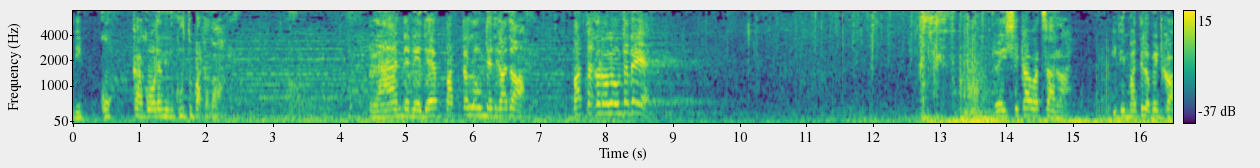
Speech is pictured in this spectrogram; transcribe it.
నీ కుక్క కూడా నేను గుర్తుపట్టదు? బ్రాండ్ అనేదే బట్టల్లో ఉండేది కాదు. బట్టకడలో ఉంటది. రే షికావత్ సారా ఇది మధ్యలో పెట్టుకో.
